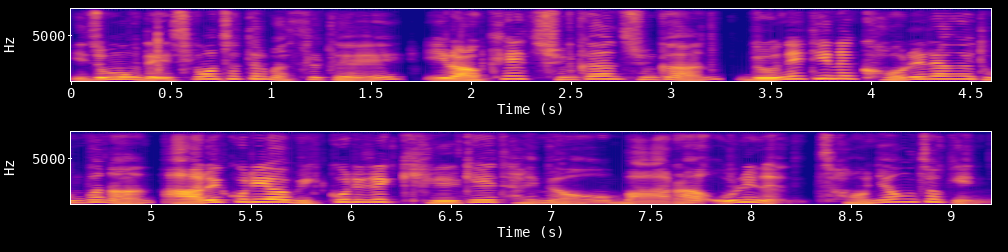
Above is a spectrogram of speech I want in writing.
이 종목 내 시간 차트를 봤을 때 이렇게 중간중간 눈에 띄는 거래량을 동반한 아래꼬리와 윗꼬리를 길게 달며 말아 올리는 전형적인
